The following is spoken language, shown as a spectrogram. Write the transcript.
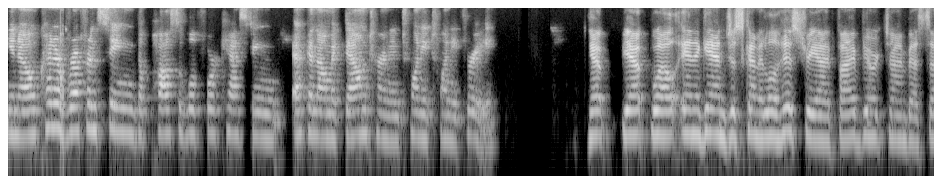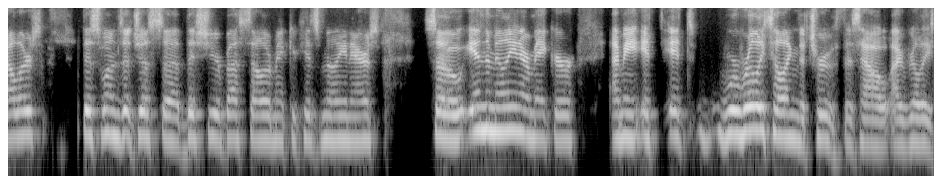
You know, kind of referencing the possible forecasting economic downturn in 2023. Yep, yep. Well, and again, just kind of a little history. I have five New York Times bestsellers. This one's a just uh, this year bestseller, Make Your Kids Millionaires. So in the Millionaire Maker, I mean, it it we're really telling the truth. Is how I really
